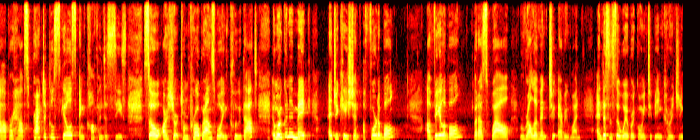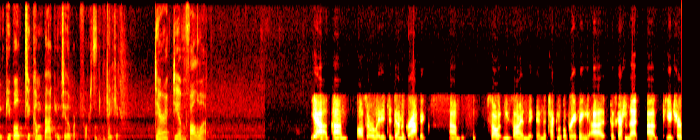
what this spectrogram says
uh, perhaps practical skills and competencies. So our short-term programs will include that. And we're going to make education affordable, available, but as well relevant to everyone. And this is the way we're going to be encouraging people to come back into the workforce. Thank you. Derek, do you have a follow-up? Yeah, um, also related to demographics. Um, so we saw in the in the technical briefing uh, discussion that uh, future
